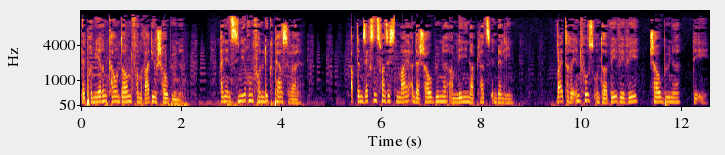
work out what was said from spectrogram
Der Premieren-Countdown von Radio Schaubühne. Eine Inszenierung von Luc Perceval. Ab dem 26. Mai an der Schaubühne am Leniner Platz in Berlin. Weitere Infos unter www.schaubühne.de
